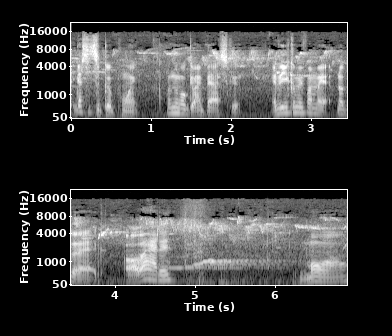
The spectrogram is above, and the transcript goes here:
I guess it's a good point. I'm gonna go get my basket. And then you come and find my another egg. Alrighty. More.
